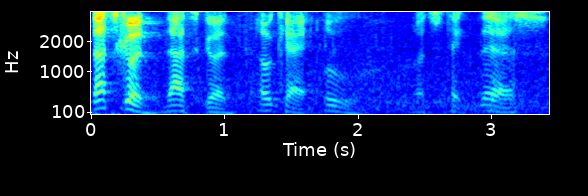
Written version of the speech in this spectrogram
that's good. That's good. Okay. Ooh. Let's take this.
